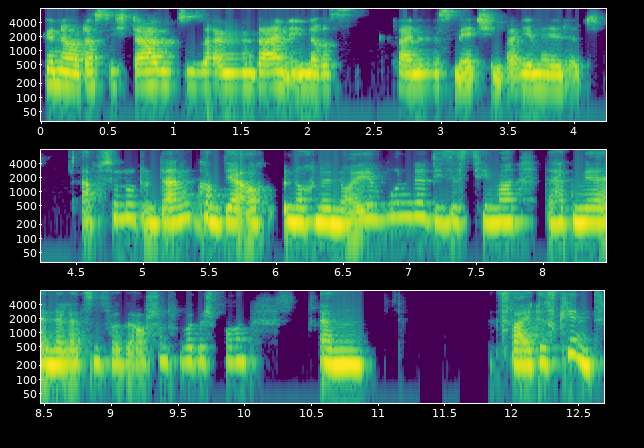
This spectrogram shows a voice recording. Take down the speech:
genau, dass sich da sozusagen dein inneres kleines Mädchen bei dir meldet. Absolut. Und dann kommt ja auch noch eine neue Wunde, dieses Thema, da hatten wir in der letzten Folge auch schon drüber gesprochen, ähm, zweites Kind.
